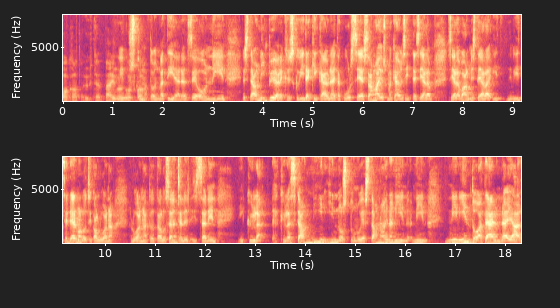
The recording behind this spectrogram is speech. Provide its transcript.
pakata yhteen päivään. Niin koska... uskomaton, mä tiedän, se on niin. Ja sitä on niin pyöreksi, kun itsekin käy näitä kursseja. Sama, jos mä käyn sitten siellä, siellä valmistajalla itse dermalogikan luona, luona tuota Los Angelesissa, niin niin kyllä, kyllä sitä on niin innostunut ja sitä on aina niin, niin, niin intoa täynnä ja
